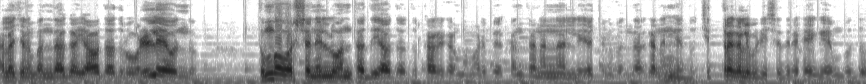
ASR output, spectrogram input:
ಆಲೋಚನೆ ಬಂದಾಗ ಯಾವುದಾದ್ರೂ ಒಳ್ಳೆಯ ಒಂದು ತುಂಬಾ ವರ್ಷ ನಿಲ್ಲುವಂಥದ್ದು ಯಾವ್ದಾದ್ರು ಕಾರ್ಯಕ್ರಮ ಮಾಡಬೇಕಂತ ನನ್ನಲ್ಲಿ ಯೋಚನೆ ಬಂದಾಗ ನನಗೆ ಅದು ಚಿತ್ರಗಳು ಬಿಡಿಸಿದರೆ ಹೇಗೆ ಎಂಬುದು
